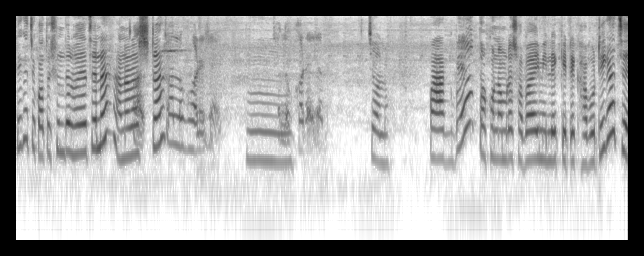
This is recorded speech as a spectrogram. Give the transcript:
ঠিক আছে কত সুন্দর হয়েছে না আনারসটা? চলো ঘরে যাই। চলো ঘরে চলো পাকবে তখন আমরা সবাই মিলে কেটে খাব ঠিক আছে।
